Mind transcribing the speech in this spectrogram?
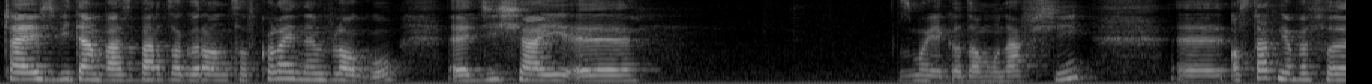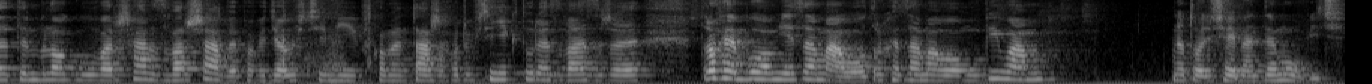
Cześć, witam Was bardzo gorąco w kolejnym vlogu. E, Dzisiaj e, z mojego domu na wsi. E, Ostatnio w tym Warszawy, z Warszawy powiedziałyście mi w komentarzach, oczywiście niektóre z Was, że trochę było mnie za mało, trochę za mało mówiłam. No to dzisiaj będę mówić.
